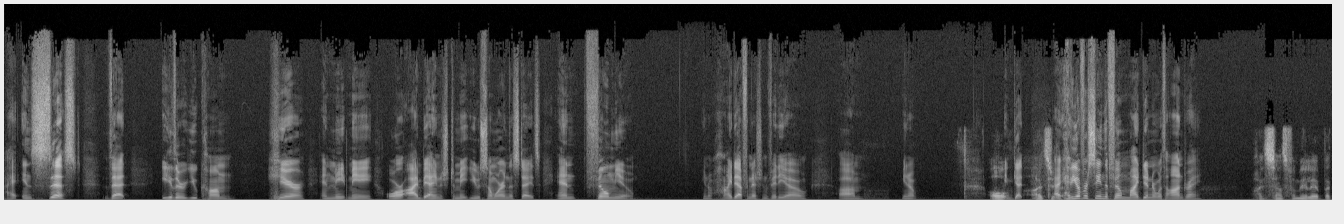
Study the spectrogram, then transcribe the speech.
I insist that either you come here and meet me, or I manage to meet you somewhere in the states and film you. You know, high definition video. Um, you know, Oh, get. I, have you ever seen the film My Dinner with Andre? it sounds familiar, but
